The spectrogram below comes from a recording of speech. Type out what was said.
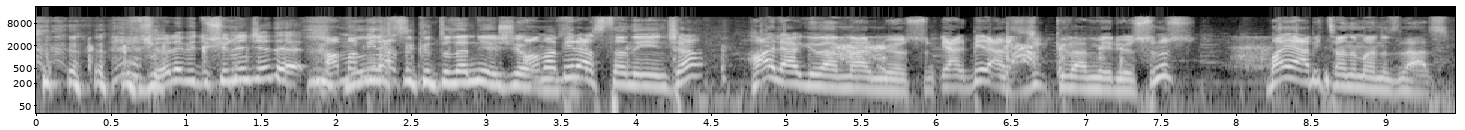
Şöyle bir düşününce de Ama Bunun biraz sıkıntılarını yaşıyor ama biraz tanıyınca hala güven vermiyorsun. Yani birazcık güven veriyorsunuz. Bayağı bir tanımanız lazım.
